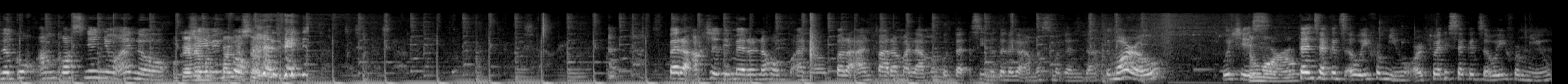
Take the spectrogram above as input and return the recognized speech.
Nag ang cost niya yung ano, Huwag ka na shaving magpalusot. foam. Pero actually, meron akong ano, paraan para malaman kung ta- sino talaga ang mas maganda. Tomorrow, which is Tomorrow. 10 seconds away from you or 20 seconds away from you,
